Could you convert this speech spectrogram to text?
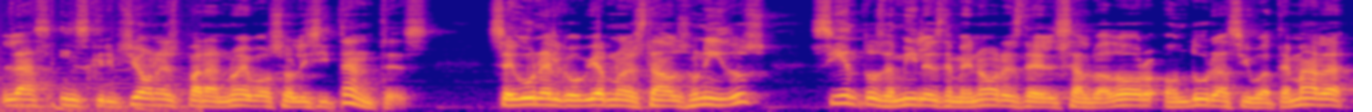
las inscripciones para nuevos solicitantes. Según el gobierno de Estados Unidos, cientos de miles de menores de El Salvador, Honduras y Guatemala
